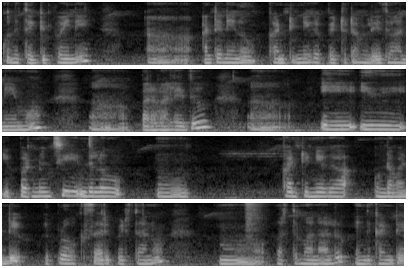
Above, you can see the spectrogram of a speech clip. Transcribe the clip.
కొన్ని తగ్గిపోయినాయి. అంటే నేను కంటిన్యూగా పెట్టడం లేదు అనేమో పర్వాలేదు. ఈ ఇది ఇప్పటి నుంచి ఇందులో కంటిన్యూగా ఉండవండి. ఎప్పుడో ఒకసారి పెడతాను. వర్తమానాలు. ఎందుకంటే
